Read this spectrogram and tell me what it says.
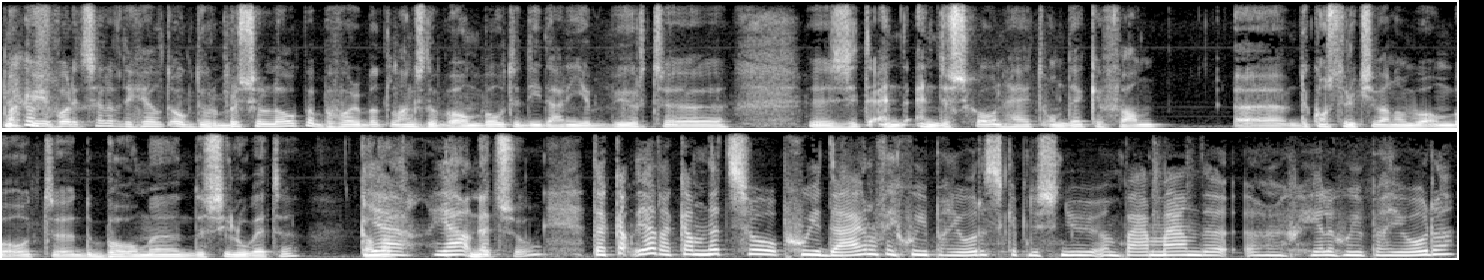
Maar kun je voor hetzelfde geld ook door Brussel lopen? Bijvoorbeeld langs de woonboten die daar in je buurt uh, zitten. En, en de schoonheid ontdekken van uh, de constructie van een woonboot, de bomen, de silhouetten? Kan ja, dat ja, net zo? Dat kan, ja, dat kan net zo op goede dagen of in goede periodes. Ik heb dus nu een paar maanden een hele goede periode.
